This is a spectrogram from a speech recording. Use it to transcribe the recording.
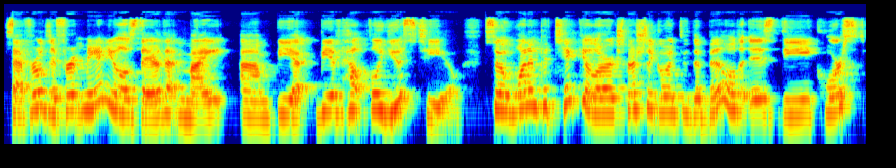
several different manuals there that might um, be a, be of helpful use to you. So one in particular, especially going through the build, is the course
